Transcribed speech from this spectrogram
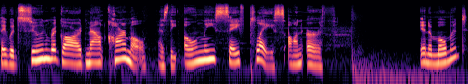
they would soon regard Mount Carmel as the only safe place on earth. In a moment,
